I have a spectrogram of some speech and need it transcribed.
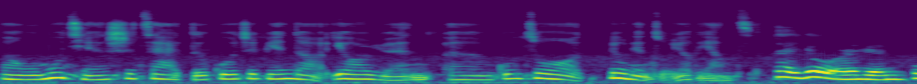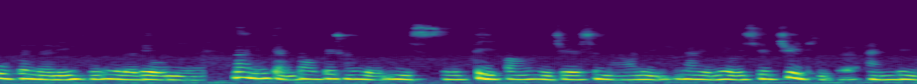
嗯，我目前是在德国这边的幼儿园，嗯，工作六年左右的样子。在幼儿园部分呢，您服务了六年，那您感到非常有意思地方，你觉得是哪里？那有没有一些具体的案例？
